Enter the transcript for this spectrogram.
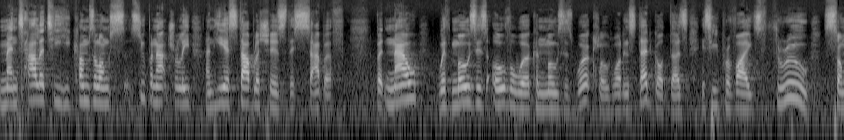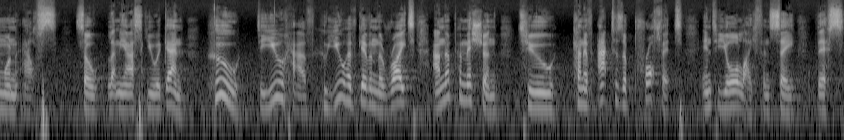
mentality, He comes along supernaturally and He establishes this Sabbath. But now, with Moses' overwork and Moses' workload, what instead God does is He provides through someone else. So let me ask you again who do you have, who you have given the right and the permission to kind of act as a prophet into your life and say, this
